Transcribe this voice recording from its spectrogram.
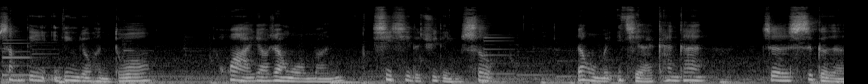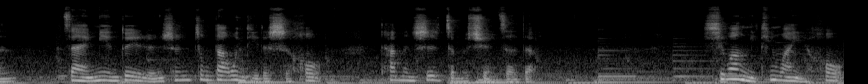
上帝一定有很多话要让我们细细的去领受，让我们一起来看看这四个人在面对人生重大问题的时候，他们是怎么选择的。希望你听完以后，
